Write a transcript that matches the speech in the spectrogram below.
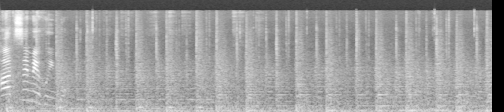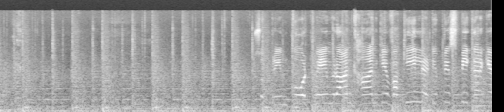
हादसे में हुई मौत। कोर्ट में इमरान खान के वकील ने डिप्टी स्पीकर के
